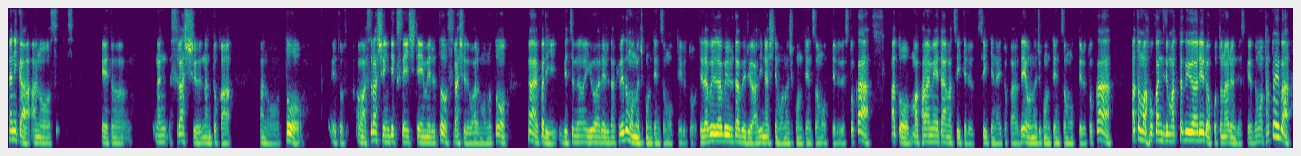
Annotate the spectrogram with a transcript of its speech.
何か、あの、えっ、ー、と、スラッシュなんとか、あの、と、えっ、ー、と、スラッシュインデックス HTML とスラッシュで終わるものと、がやっぱり別の URL だけれども同じコンテンツを持っていると。で、www ありなしでも同じコンテンツを持っているですとか、あと、まあ、パラメーターがついてる、ついてないとかで同じコンテンツを持っているとか、あと、まあ、他にで全く URL は異なるんですけれども、例えば、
